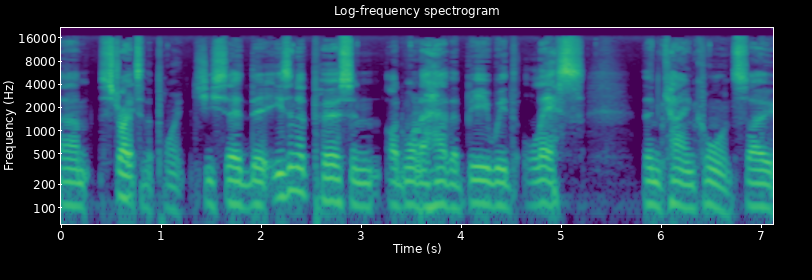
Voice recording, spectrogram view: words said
Um, straight to the point. She said, There isn't a person I'd want to have a beer with less than Kane Corn. So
